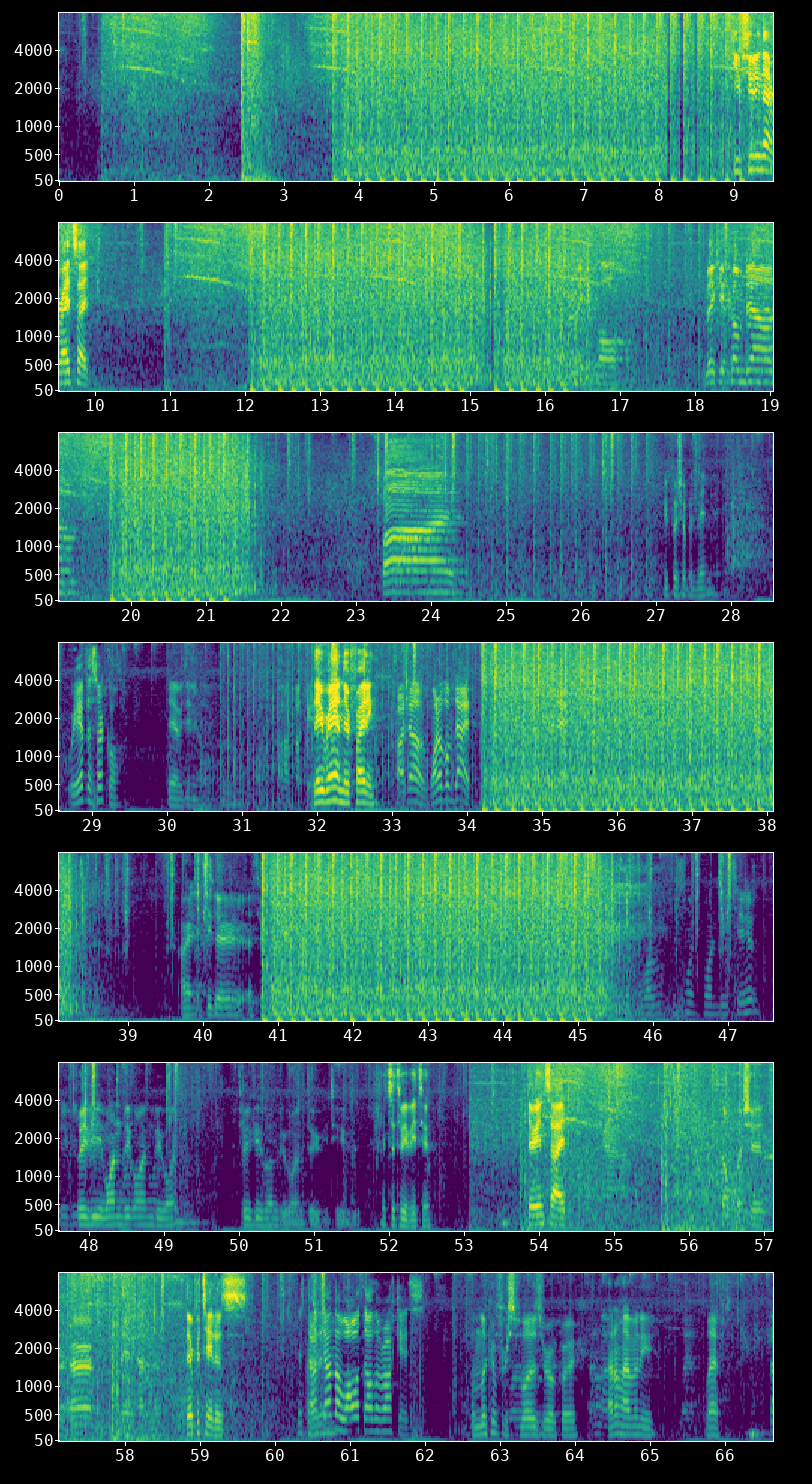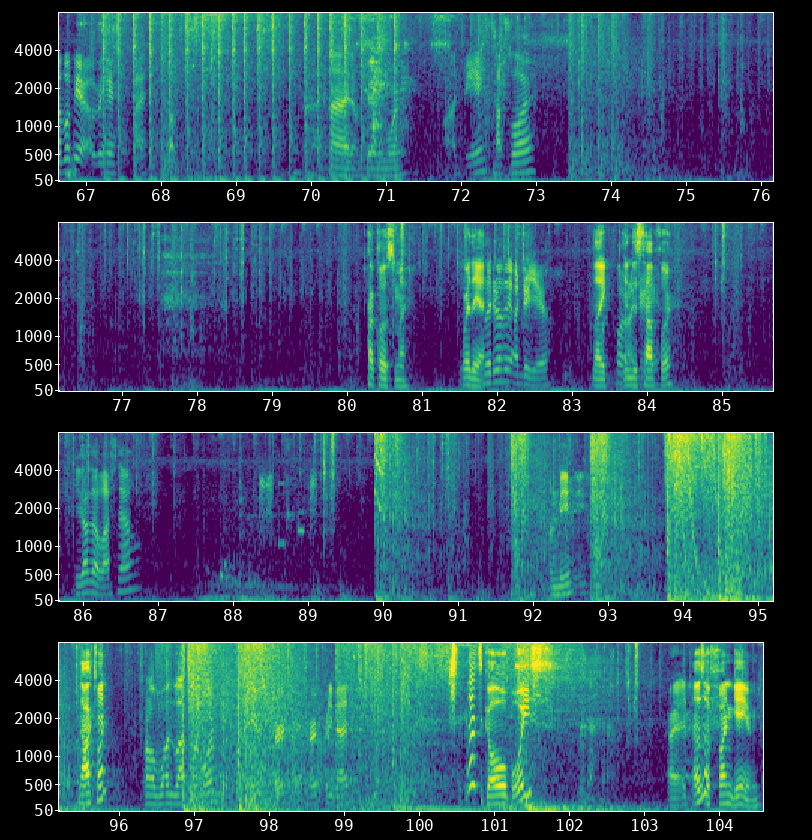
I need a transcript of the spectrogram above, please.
Keep shooting that right side. Make it fall. Make it come down. Bye. We push up with them. We have the circle. Yeah, we did. Oh, fuck it. They ran, they're fighting. Oh no, one of them died. All right, it's either a three. 1v2? 3v1, v1, v1. 3v1, v1, 3v2. It's a 3v2. They're inside. Don't push it. Uh, maybe, I don't know. They're potatoes. Just knock down the wall with all the rockets. I'm looking for splodes real quick. I don't have any left. I'm up here, over here. Right. I don't care anymore. On me, top floor. How close am I? Where are they at? Literally under you. Like in this top you. floor? He's on the left now. On me. Knocked one? Oh, one left, one more. Here, hurt, hurt pretty bad. Let's go, boys. All right. That was a fun game.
